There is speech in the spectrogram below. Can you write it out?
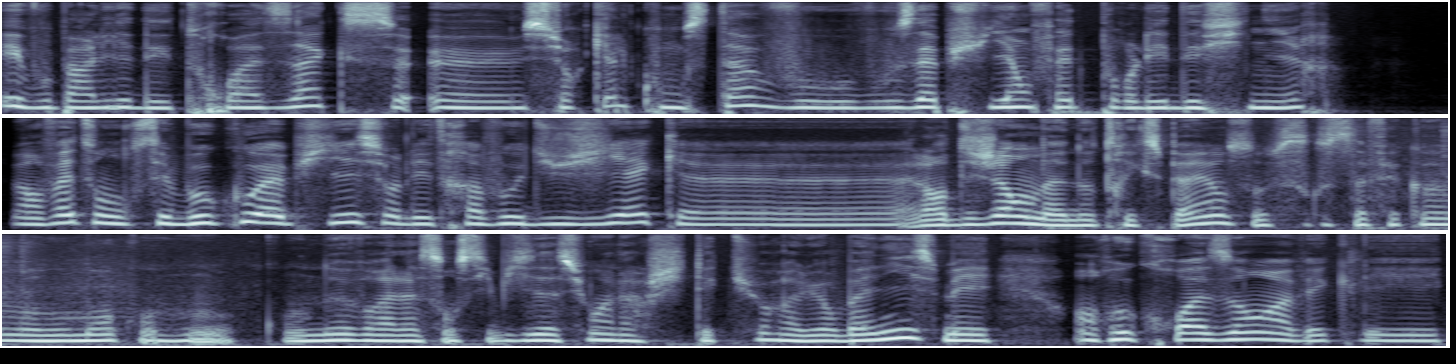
Et vous parliez des trois axes. Euh, sur quel constat vous vous appuyez en fait pour les définir? En fait, on s'est beaucoup appuyé sur les travaux du GIEC. Euh, alors déjà, on a notre expérience, parce que ça fait quand même un moment qu'on œuvre à la sensibilisation à l'architecture, à l'urbanisme, et en recroisant avec les,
